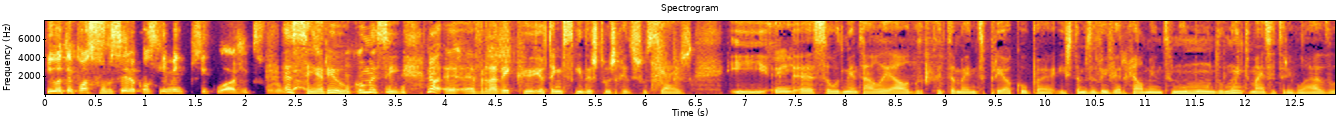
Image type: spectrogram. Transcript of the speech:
Eu até posso fornecer aconselhamento psicológico, se for o A caso. sério? Como assim? Não, a, a verdade é que eu tenho seguido as tuas redes sociais e Sim. a saúde mental é algo que também te preocupa e estamos a viver realmente num mundo muito mais atribulado,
